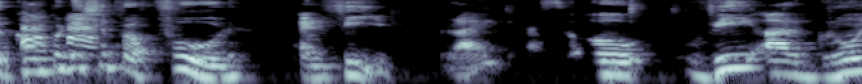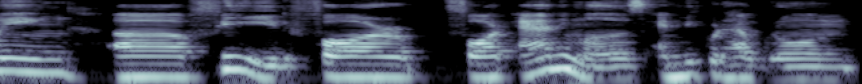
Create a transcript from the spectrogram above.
a competition for food and feed right? So we are growing uh, feed for for animals, and we could have grown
